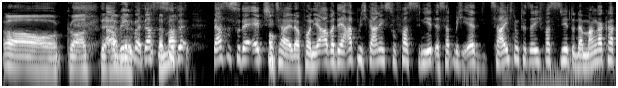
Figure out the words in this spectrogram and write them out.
Oh Gott, der Auf jeden Fall, das ist, so der, das ist so der edgy Oh. Teil davon. Ja, aber der hat mich gar nicht so fasziniert. Es hat mich eher die Zeichnung tatsächlich fasziniert. Und der Mangaka,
